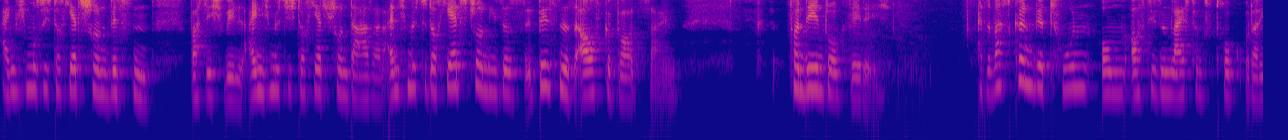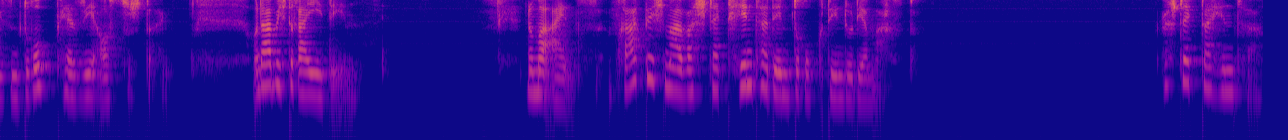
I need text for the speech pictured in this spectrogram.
Eigentlich muss ich doch jetzt schon wissen, was ich will. Eigentlich müsste ich doch jetzt schon da sein. Eigentlich müsste doch jetzt schon dieses Business aufgebaut sein. Von dem Druck rede ich. Also was können wir tun, um aus diesem Leistungsdruck oder diesem Druck per se auszusteigen? Und da habe ich drei Ideen. Nummer eins. Frag dich mal, was steckt hinter dem Druck, den du dir machst? Was steckt dahinter?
